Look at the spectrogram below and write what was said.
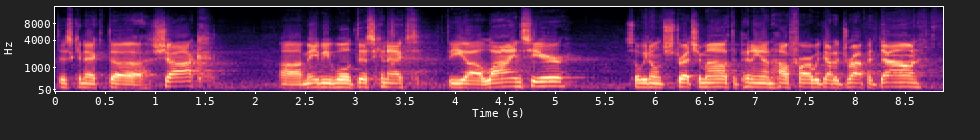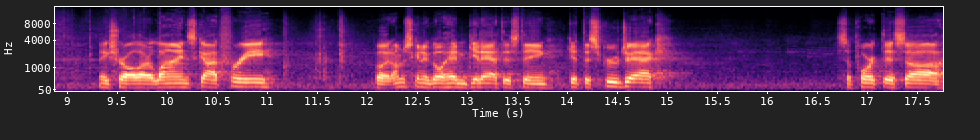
Disconnect the shock. Uh, maybe we'll disconnect the uh, lines here so we don't stretch them out depending on how far we got to drop it down. Make sure all our lines got free. But I'm just gonna go ahead and get at this thing, get the screw jack, support this uh,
